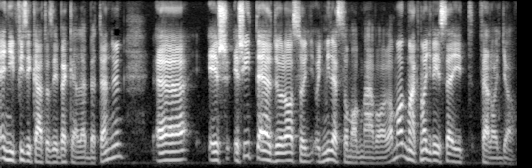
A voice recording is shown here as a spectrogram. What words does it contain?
Ennyi fizikát azért be kell ebbe tennünk. E, és, és itt eldől az, hogy, hogy mi lesz a magmával. A magmák nagy része itt feladja,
